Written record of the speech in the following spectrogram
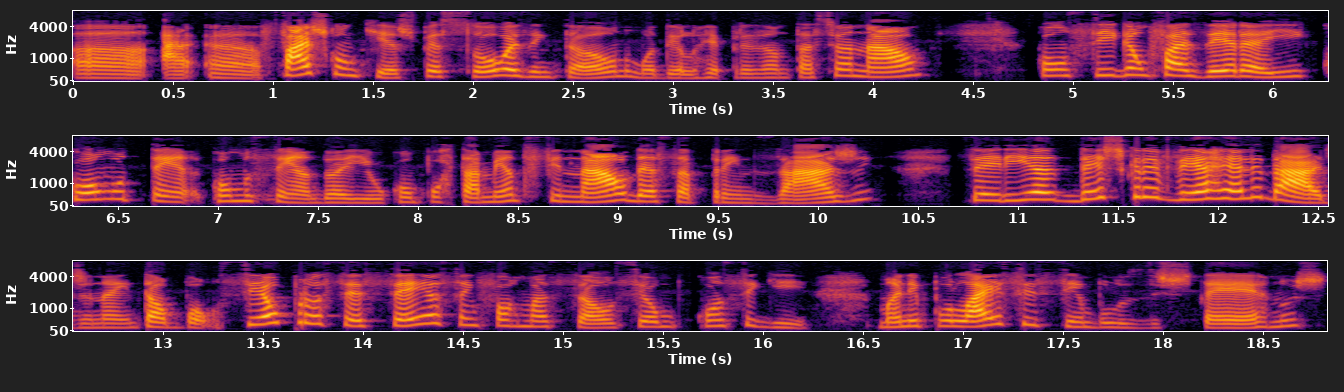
uh, uh, faz com que as pessoas, então, no modelo representacional, consigam fazer aí como, como sendo aí o comportamento final dessa aprendizagem seria descrever a realidade, né? Então, bom, se eu processei essa informação, se eu conseguir manipular esses símbolos externos,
